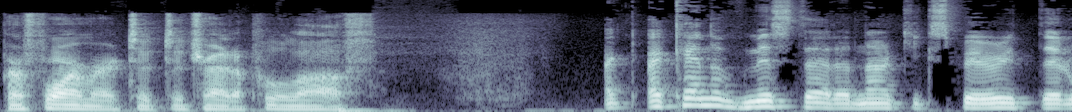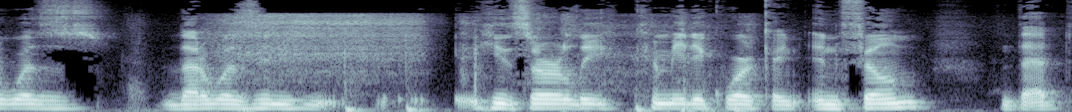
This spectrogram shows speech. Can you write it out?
performer to, to try to pull off. I, I kind of missed that anarchic spirit that was that was in his early comedic work in, in film. That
